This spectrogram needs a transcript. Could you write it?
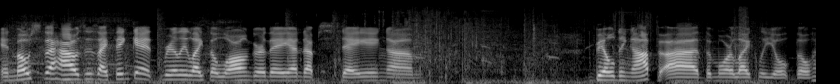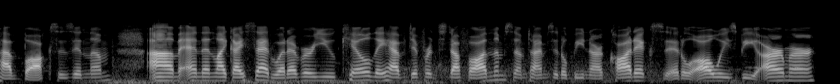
in most of the houses, I think it really, like, the longer they end up staying... Um, building up, uh, the more likely you'll they'll have boxes in them. Um, and then, like I said, whatever you kill, they have different stuff on them. Sometimes it'll be narcotics. It'll always be armor.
